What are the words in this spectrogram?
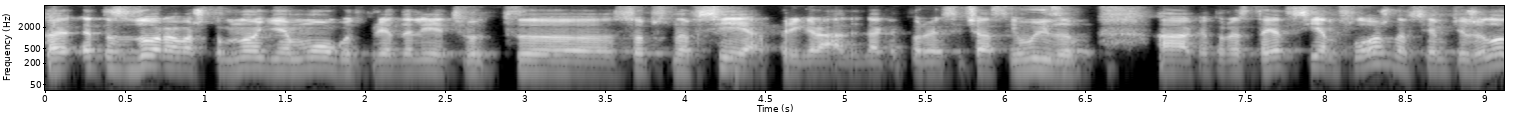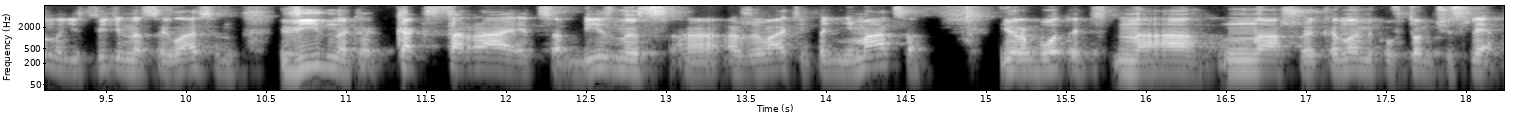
Э, это здорово, что многие могут преодолеть вот, э, собственно, все преграды, да, которые сейчас и вызов, а, которые стоят. Всем сложно, всем тяжело, но действительно согласен. Видно, как, как старается бизнес а, оживать и подниматься и работать на нашу экономику в том числе.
